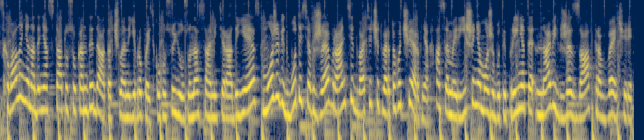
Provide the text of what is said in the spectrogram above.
Схвалення надання статусу кандидата в члени Європейського союзу на саміті Ради ЄС може відбутися вже вранці 24 червня. А саме рішення може бути прийняте навіть вже завтра ввечері.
